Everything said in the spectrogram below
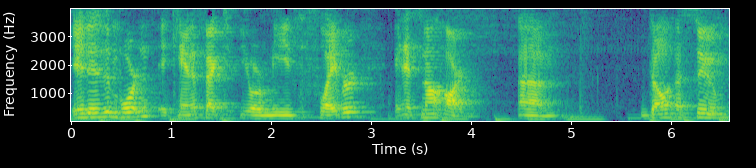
It is important, it can affect your mead's flavor, and it's not hard. Um, don't assume,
